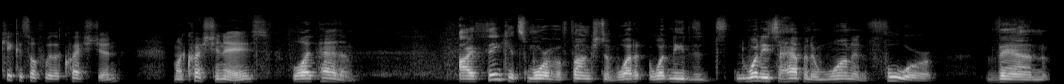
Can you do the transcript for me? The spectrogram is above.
kick us off with a question. My question is why pair them? I think it's more of a function of what what needs what needs to happen in one and four than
